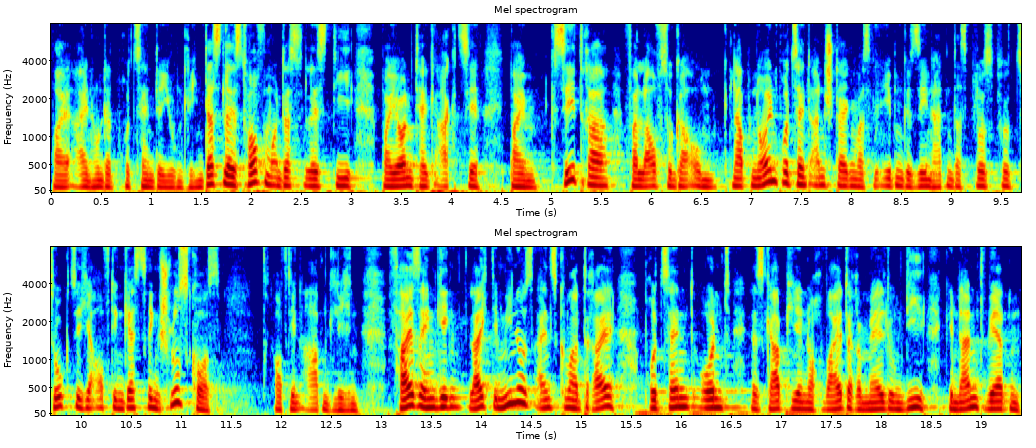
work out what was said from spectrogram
bei 100 Prozent der Jugendlichen. Das lässt hoffen und das lässt die BioNTech-Aktie beim Xetra-Verlauf sogar um knapp 9 Prozent ansteigen, was wir eben gesehen hatten. Das Plus bezog sich ja auf den gestrigen Schlusskurs auf den abendlichen. Pfizer hingegen leicht im Minus 1,3 Prozent. Und es gab hier noch weitere Meldungen, die genannt werden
